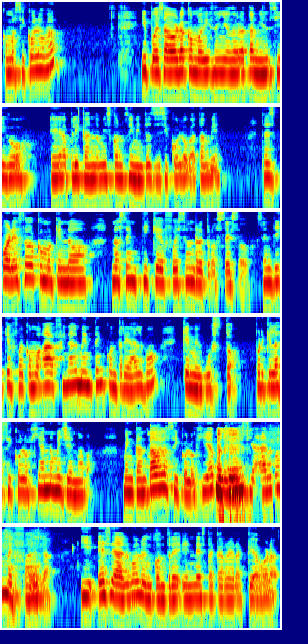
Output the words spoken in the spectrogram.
como psicóloga y pues ahora como diseñadora también sigo eh, aplicando mis conocimientos de psicóloga también. Entonces por eso como que no, no sentí que fuese un retroceso, sentí que fue como, ah, finalmente encontré algo que me gustó, porque la psicología no me llenaba. Me encantaba la psicología, pero yo decía, algo me falta y ese algo lo encontré en esta carrera que ahora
